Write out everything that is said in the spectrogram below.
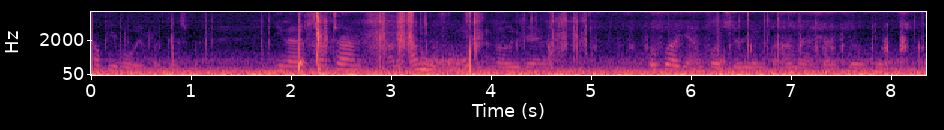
how people live like this, but, you know, sometimes I'm, I'm gonna play another game. Hopefully I get imposter again, but I'm gonna try to kill kids.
